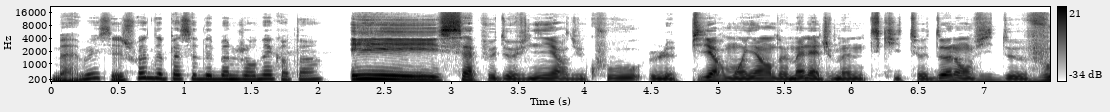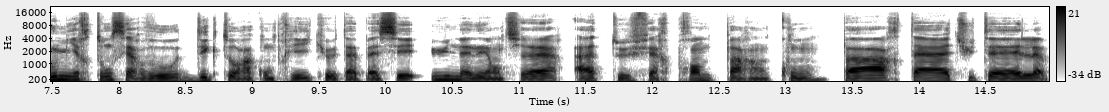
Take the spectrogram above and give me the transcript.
Bah oui, c'est chouette de passer des bonnes journées, Quentin. Et ça peut devenir du coup le pire moyen de management qui te donne envie de vomir ton cerveau dès que tu auras compris que tu as passé une année entière à te faire prendre par un con, par ta tutelle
